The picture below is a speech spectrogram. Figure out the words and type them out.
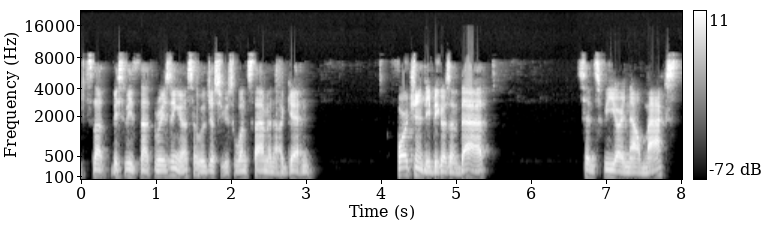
it's not basically it's not grazing us so we'll just use one stamina again fortunately because of that since we are now maxed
